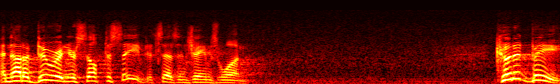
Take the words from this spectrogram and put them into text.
and not a doer and you're self deceived, it says in James 1. Could it be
